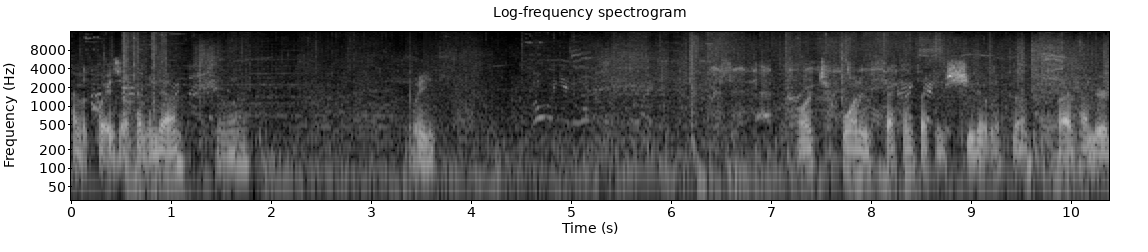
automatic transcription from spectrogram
have a quasar coming down. So, uh, wait. Or 20 seconds, I can shoot it with the 500.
